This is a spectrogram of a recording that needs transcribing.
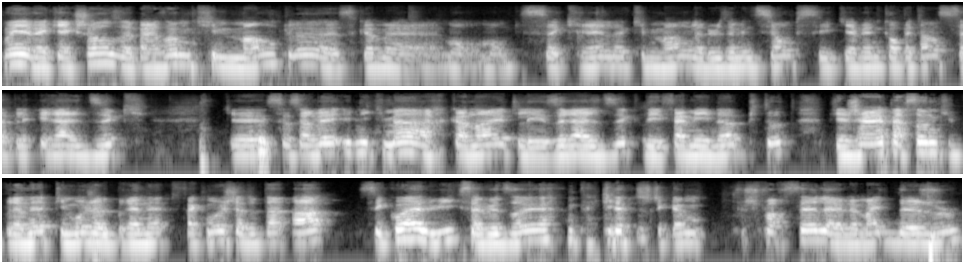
moi, il y avait quelque chose, par exemple, qui me manque. C'est comme euh, mon, petit secret qui me manque, la deuxième édition. c'est qu'il y avait une compétence qui s'appelait héraldique. Que ça servait uniquement à reconnaître les héraldiques des familles nobles puis tout. Puis il n'y a jamais personne qui le prenait, puis moi je le prenais. Fait que moi j'étais tout le temps Ah, c'est quoi lui que ça veut dire? fait que là, j'étais comme je forçais le, maître de jeu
